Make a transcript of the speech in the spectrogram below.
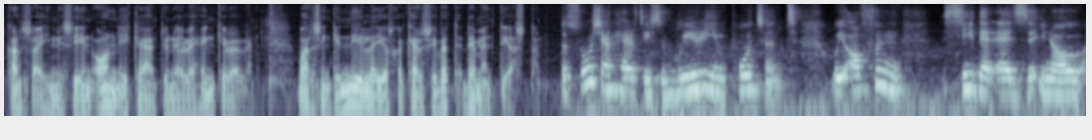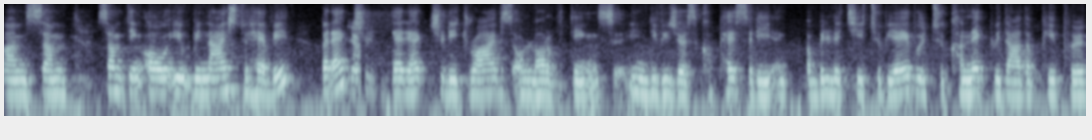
kanssaihmisiin on ikääntyneille henkilöille, varsinkin niille, jotka kärsivät dementiasta. The social health is really important. We often see that as you know um, some something oh it would be nice to have it. But actually that actually drives a lot of things individuals capacity and ability to be able to connect with other people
